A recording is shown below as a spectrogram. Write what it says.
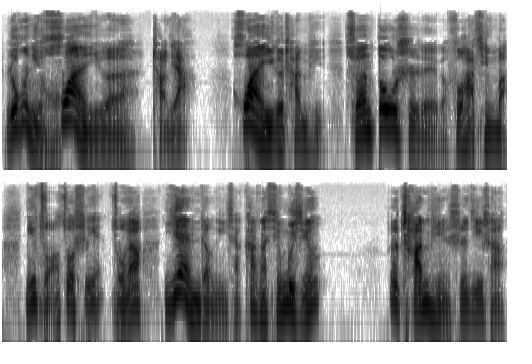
如果你换一个厂家，换一个产品，虽然都是这个氟化氢吧，你总要做实验，总要验证一下，看看行不行。这产品实际上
